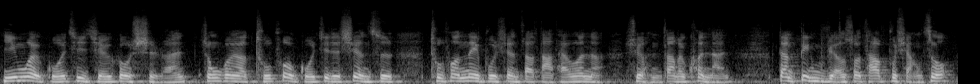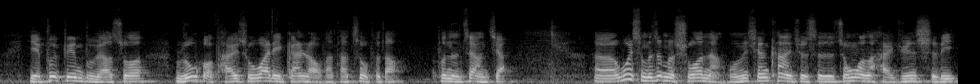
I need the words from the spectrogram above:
因为国际结构使然，中共要突破国际的限制，突破内部限制打台湾呢，是有很大的困难。但并不表示说他不想做，也不并不表示说。如果排除外力干扰的话，他做不到，不能这样讲。呃，为什么这么说呢？我们先看就是中共的海军实力。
